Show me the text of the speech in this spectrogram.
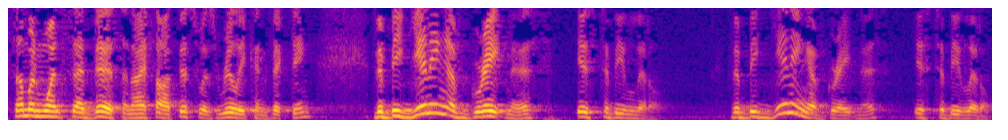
Someone once said this, and I thought this was really convicting. The beginning of greatness is to be little. The beginning of greatness is to be little.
